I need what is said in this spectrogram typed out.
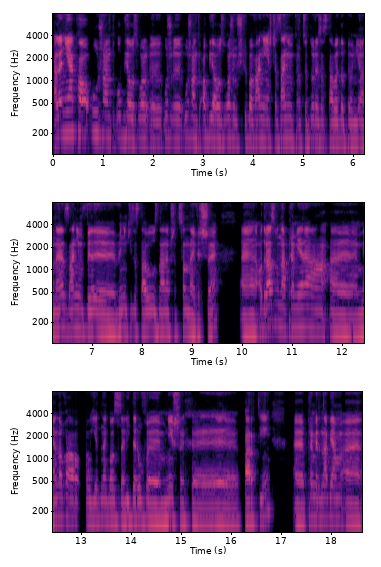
ale niejako urząd, ubjął, e, urząd objął, złożył ślubowanie jeszcze zanim procedury zostały dopełnione, zanim wy, wyniki zostały uznane przez Sąd Najwyższy. Od razu na premiera mianował jednego z liderów mniejszych partii, E, premier Nabiam e,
